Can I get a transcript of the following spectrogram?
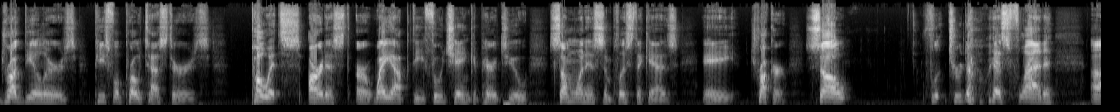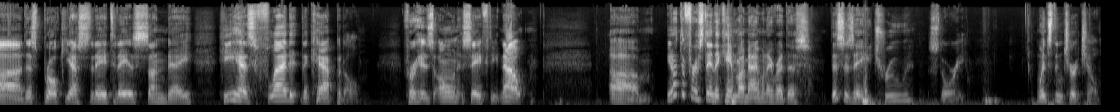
drug dealers, peaceful protesters, poets, artists are way up the food chain compared to someone as simplistic as a trucker. So Trudeau has fled. Uh, this broke yesterday. Today is Sunday. He has fled the capital for his own safety. Now, um, you know what the first thing that came to my mind when I read this? This is a true story. Winston Churchill.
